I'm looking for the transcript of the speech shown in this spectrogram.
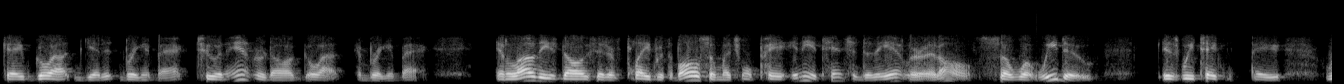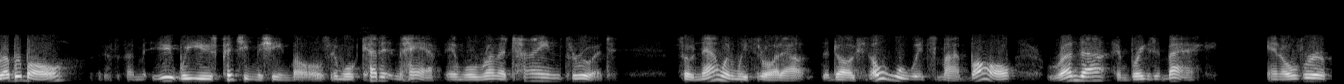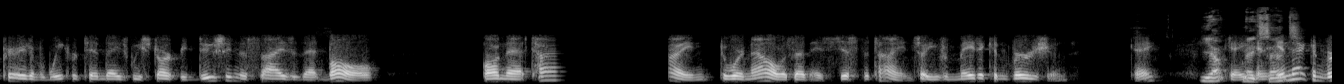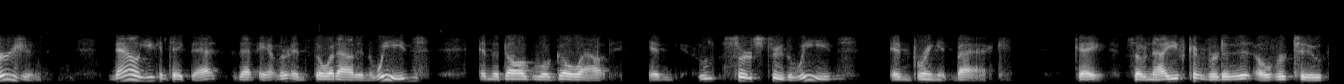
okay, go out and get it and bring it back, to an antler dog, go out and bring it back. And a lot of these dogs that have played with the ball so much won't pay any attention to the antler at all. So what we do is we take a rubber ball. Um, we use pitching machine balls, and we'll cut it in half, and we'll run a tine through it. So now, when we throw it out, the dog says, "Oh, it's my ball!" runs out and brings it back. And over a period of a week or ten days, we start reducing the size of that ball on that tine to where now all of a sudden it's just the tine. So you've made a conversion. Okay. Yeah. Okay. Makes and sense. in that conversion, now you can take that that antler and throw it out in the weeds, and the dog will go out and search through the weeds and bring it back. Okay, so now you've converted it over to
